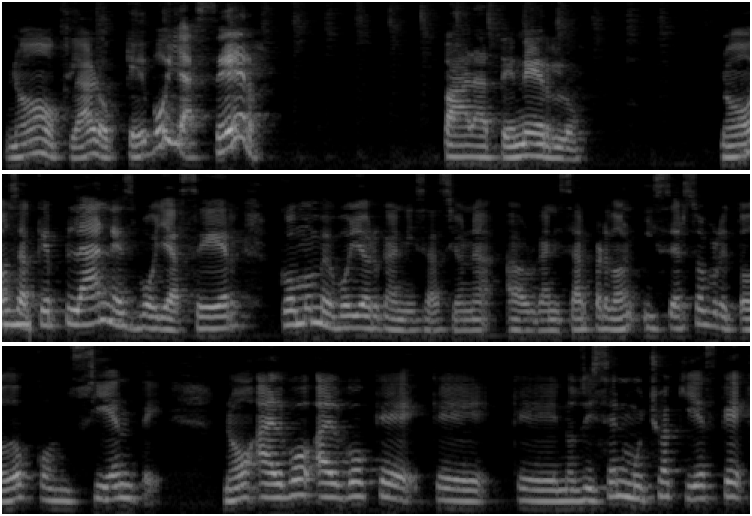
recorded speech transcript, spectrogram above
No, claro, ¿qué voy a hacer para tenerlo? ¿no? O sea, qué planes voy a hacer, cómo me voy a, organización, a, organizar, perdón, y ser sobre todo consciente, ¿no? Algo, algo que, que, que, nos dicen mucho aquí es que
